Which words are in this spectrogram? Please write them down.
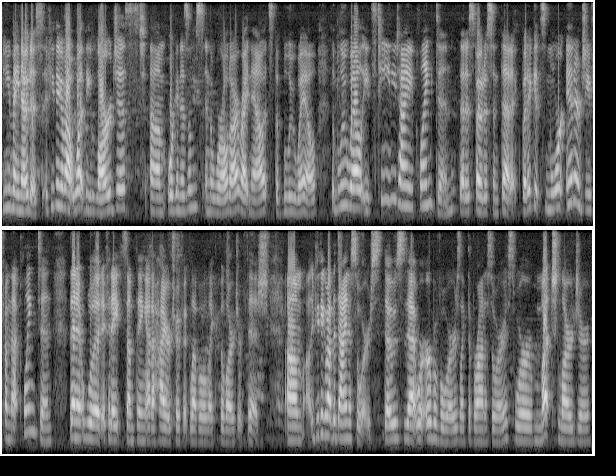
you may notice, if you think about what the largest um, organisms in the world are right now, it's the blue whale. The blue whale eats teeny tiny plankton that is photosynthetic, but it gets more energy from that plankton than it would if it ate something at a higher trophic level like the larger fish. Um, if you think about the dinosaurs, those that were herbivores like the Brontosaurus were much larger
